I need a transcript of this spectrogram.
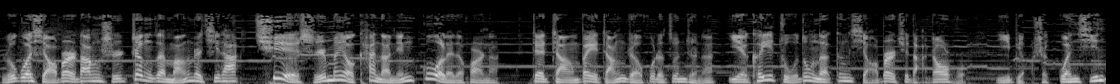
如果小辈儿当时正在忙着其他，确实没有看到您过来的话呢，这长辈、长者或者尊者呢，也可以主动的跟小辈儿去打招呼，以表示关心。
